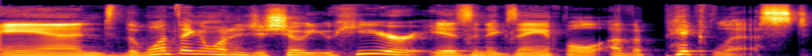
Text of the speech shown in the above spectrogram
And the one thing I wanted to show you here is an example of a pick list.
